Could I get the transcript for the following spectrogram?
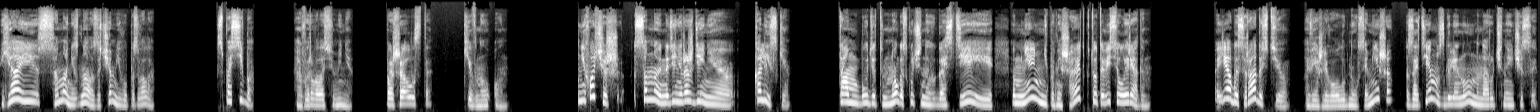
Я и сама не знала, зачем его позвала. «Спасибо», — вырвалось у меня. «Пожалуйста», — кивнул он. «Не хочешь со мной на день рождения Калиски? Там будет много скучных гостей, и мне не помешает кто-то веселый рядом». «Я бы с радостью», — вежливо улыбнулся Миша, затем взглянул на наручные часы.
